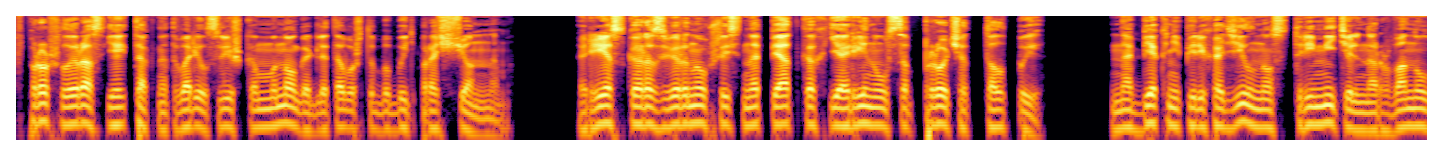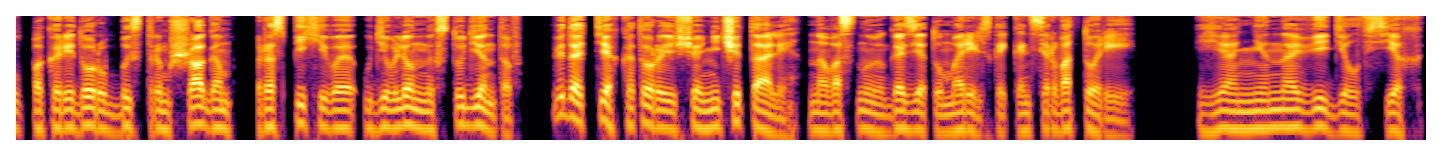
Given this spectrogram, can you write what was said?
В прошлый раз я и так натворил слишком много для того, чтобы быть прощенным. Резко развернувшись на пятках, я ринулся прочь от толпы. На бег не переходил, но стремительно рванул по коридору быстрым шагом, распихивая удивленных студентов, видать, тех, которые еще не читали новостную газету Морельской консерватории. Я ненавидел всех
